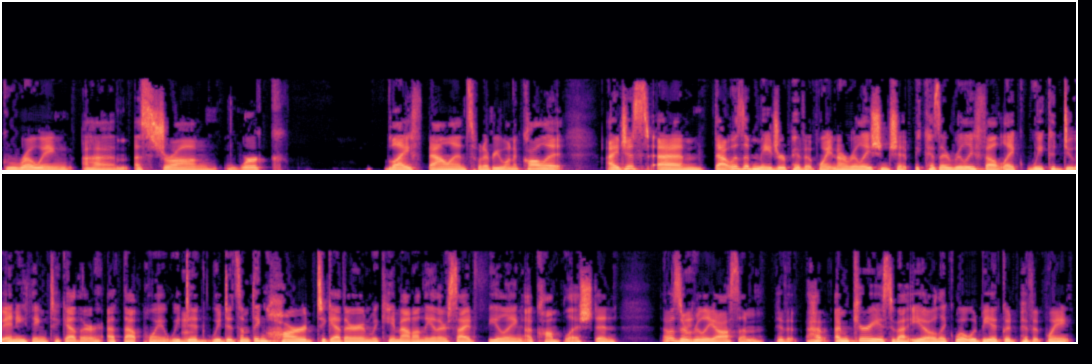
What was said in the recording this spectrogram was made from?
growing um, a strong work life balance, whatever you want to call it, I just, um, that was a major pivot point in our relationship because I really felt like we could do anything together at that point. We did, we did something hard together and we came out on the other side feeling accomplished. And that was a Hmm. really awesome pivot. I'm curious about you. Like, what would be a good pivot point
